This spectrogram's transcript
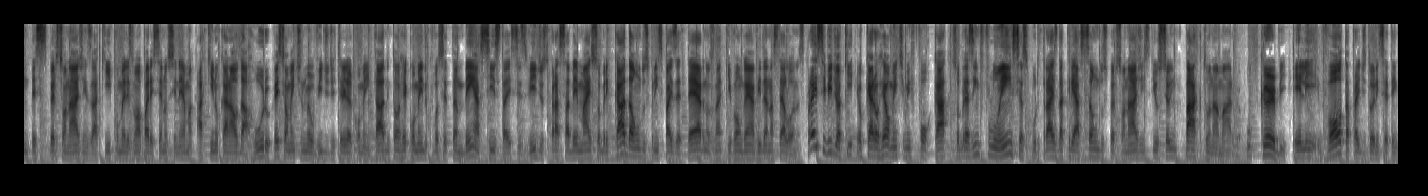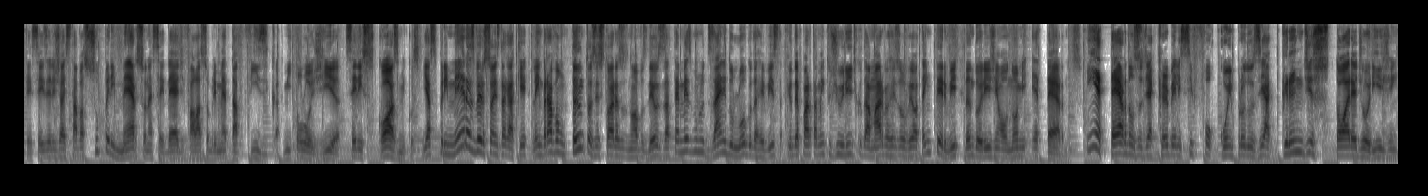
desses personagens aqui, como eles vão aparecer no cinema aqui no canal da Huro, especialmente no meu vídeo de trailer comentado, então eu recomendo que você também assista a esses vídeos para saber mais sobre cada um dos principais Eternos, né, que vão ganhar vida nas telonas. Para esse vídeo aqui, eu quero realmente me focar sobre as influências por trás da criação dos personagens e o seu impacto na Marvel. O Kirby, ele volta para a editora em 76, ele já estava super imerso nessa ideia de falar sobre metafísica, mitologia, seres cósmicos, e as primeiras versões da HQ lembravam tanto as histórias dos novos deuses, até mesmo no design do logo da revista, que o departamento jurídico da Marvel resolveu até intervir, dando origem ao nome Eternos. Em Eternos, o Jack Kirby ele se focou em produzir a grande história de origem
